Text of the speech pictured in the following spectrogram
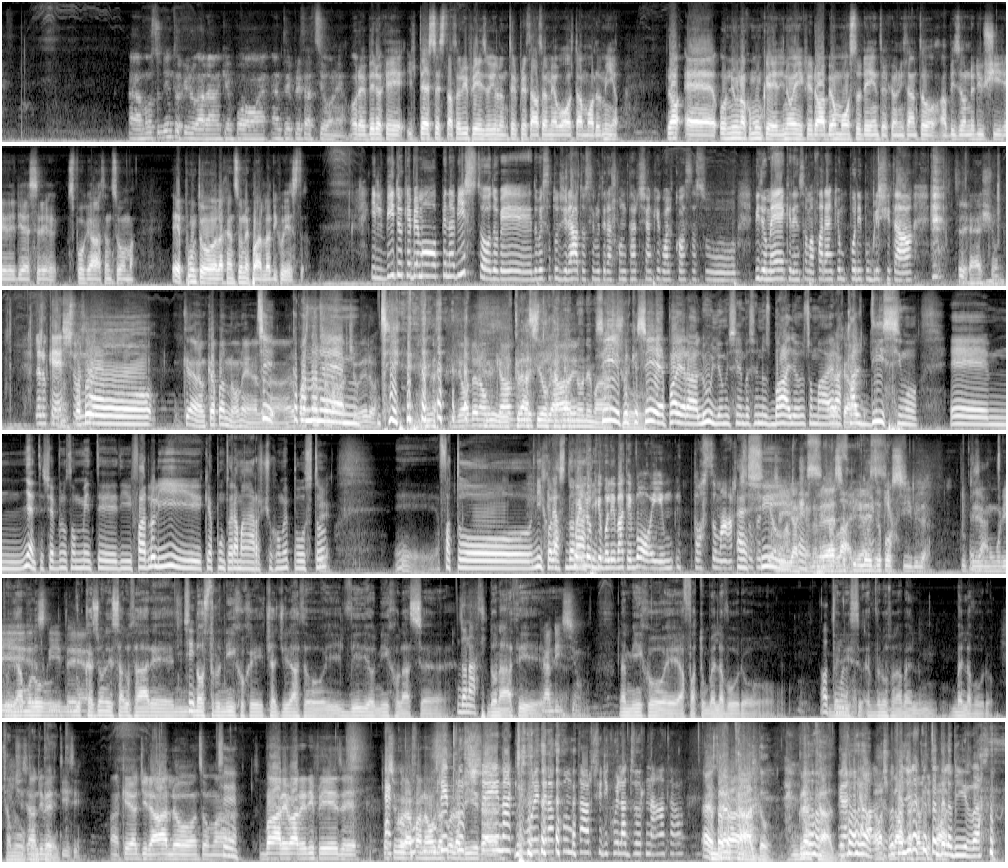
Ah, mostro dentro credo avrà anche un po' a interpretazione. Ora è vero che il testo è stato ripreso, io l'ho interpretato a mia volta a modo mio. Però eh, ognuno comunque di noi credo abbia un mostro dentro che ogni tanto ha bisogno di uscire e di essere sfogato, insomma. E appunto la canzone parla di questo. Il video che abbiamo appena visto, dove, dove è stato girato, se volete raccontarci anche qualcosa su Videomaker, insomma fare anche un po' di pubblicità, Fashion. la È location. stato che è un capannone, era- Sì, era capannone... marcio, vero? Sì. Mi ricordano un il caldo classico bestiale. capannone marcio. Sì, perché sì, e poi era luglio, mi sembra, se non sbaglio, insomma, Era era, caldissimo. E mm, niente, ci è venuto in mente di farlo lì, che appunto era marcio come posto. Sì. E ha fatto Nicolas Era Donati. quello che volevate voi, un- il posto marcio. Eh, sì. Sì, Eh, piace, sì. più eh. Mi piace. possibile. Tutti Esatto. i muri, l'occasione di salutare il Sì. nostro Nico che ci ha girato il video, Nicolas eh, Donati. Donati, Grandissimo. un amico e ha fatto un bel lavoro. Ottimo. Bellissimo, è venuto una bel- un bel lavoro. Siamo Ci siamo contenti. divertiti. Anche a girarlo, insomma, Sì. Varie, varie riprese. Ecco, sicura fanosa quella vita. retroscena che volete raccontarci di quella giornata? È un stata- gran caldo, un gran caldo. Gran No, no, caldo. Fagli che avete raccontare della birra.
